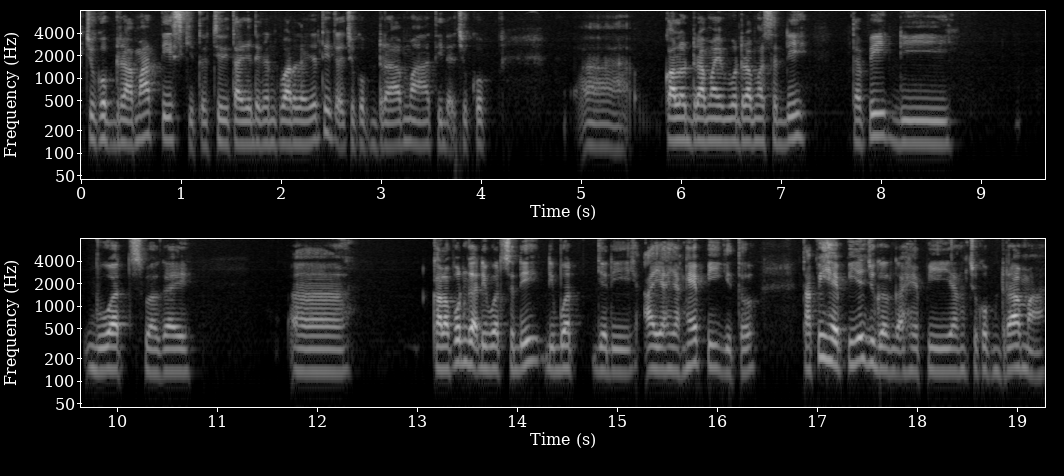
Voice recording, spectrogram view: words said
cukup dramatis gitu. Ceritanya dengan keluarganya tidak cukup drama, tidak cukup uh, kalau drama yang mau drama sedih, tapi dibuat sebagai uh, kalaupun nggak dibuat sedih dibuat jadi ayah yang happy gitu tapi happynya juga nggak happy yang cukup drama.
